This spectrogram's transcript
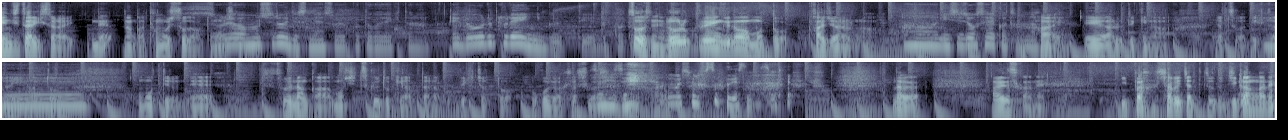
演じたりしたらねなんか楽しそうだなとそ思うんですけど、ね、れは面白いですねそういうことができたら。えロールプレイングっていうこと？そうですね。ロールプレイングのもっとカジュアルな、ああ日常生活の中はい。で、、AR 的なやつができたらいいなへと思ってるんでそれなんかもし作る時あったらぜひちょっとお声掛けさせてください。ーぜひ。はい。面白そうですねそれ。なんかあれですかね。いっぱい喋っちゃってちょっと時間がね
